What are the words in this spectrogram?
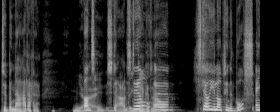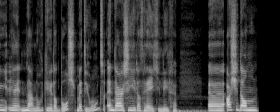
te benaderen? Ja, Want st ja, stel, Stel je loopt in het bos en je, nou nog een keer dat bos met die hond en daar zie je dat reetje liggen. Uh, als je dan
